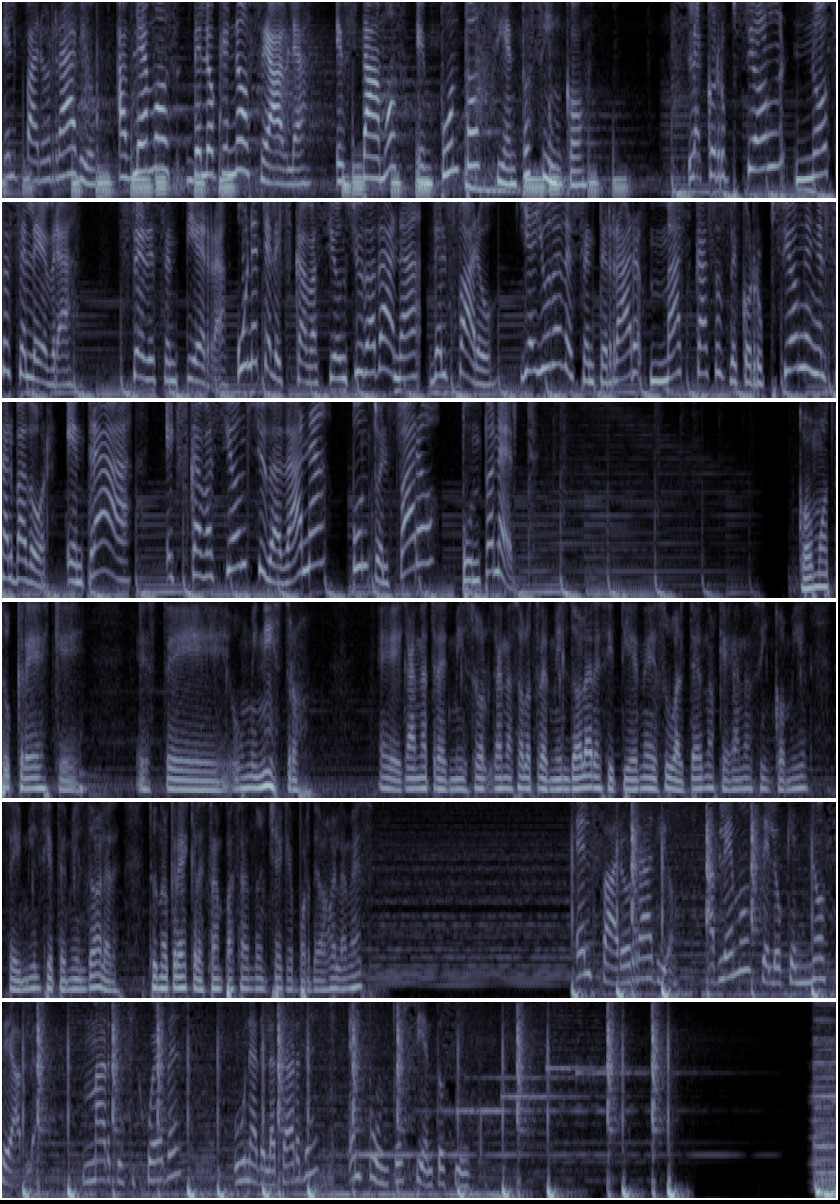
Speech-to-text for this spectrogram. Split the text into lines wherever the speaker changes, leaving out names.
El Faro Radio. Hablemos de lo que no se habla. Estamos en punto 105. La corrupción no se celebra, se desentierra. Únete a la excavación ciudadana del Faro y ayuda a desenterrar más casos de corrupción en El Salvador. Entra a excavacionciudadana.elfaro.net.
¿Cómo tú crees que este un ministro eh, gana tres mil gana solo 3 mil dólares y tiene subalternos que ganan 5 mil, 6 mil, 7 mil dólares. ¿Tú no crees que le están pasando un cheque por debajo de la mesa?
El Faro Radio. Hablemos de lo que no se habla. Martes y jueves, una de la tarde, en punto 105.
